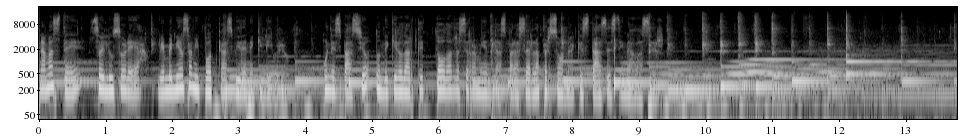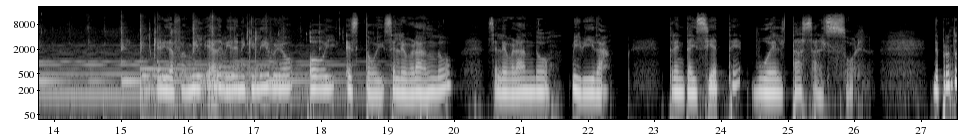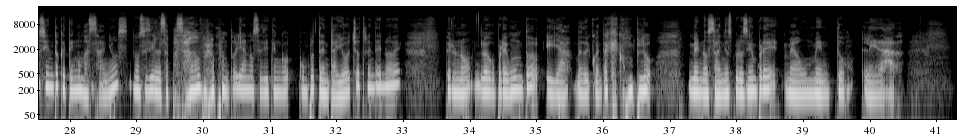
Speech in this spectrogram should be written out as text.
Namaste, soy Luz Orea. Bienvenidos a mi podcast Vida en Equilibrio, un espacio donde quiero darte todas las herramientas para ser la persona que estás destinado a ser. Querida familia de Vida en Equilibrio, hoy estoy celebrando, celebrando mi vida. 37 vueltas al sol. De pronto siento que tengo más años, no sé si les ha pasado, pero pronto ya no sé si tengo, cumplo 38, 39, pero no, luego pregunto y ya me doy cuenta que cumplo menos años, pero siempre me aumento la edad.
